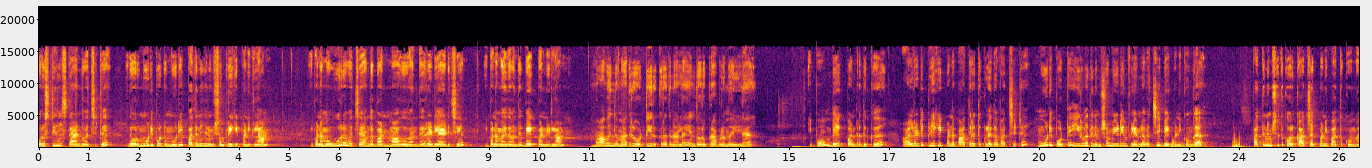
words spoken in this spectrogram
ஒரு ஸ்டீல் ஸ்டாண்டு வச்சுட்டு இதை ஒரு மூடி போட்டு மூடி பதினஞ்சு நிமிஷம் ப்ரீஹீட் பண்ணிக்கலாம். இப்போ நம்ம ஊற வச்ச அந்த பன் மாவு வந்து ரெடி ஆகிடுச்சு இப்போ நம்ம இதை வந்து பேக் பண்ணிடலாம். மாவு இந்த மாதிரி ஒட்டி இருக்கிறதுனால எந்த ஒரு ப்ராப்ளமும் இல்லை. இப்போது பேக் பண்ணுறதுக்கு ஆல்ரெடி ப்ரீஹீட் பண்ண பாத்திரத்துக்குள்ளே இதை வச்சுட்டு மூடி போட்டு இருபது நிமிஷம் மீடியம் ஃப்ளேமில் வச்சு பேக் பண்ணிக்கோங்க. பத்து நிமிஷத்துக்கு ஒருக்கா செக் பண்ணி பார்த்துக்கோங்க.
